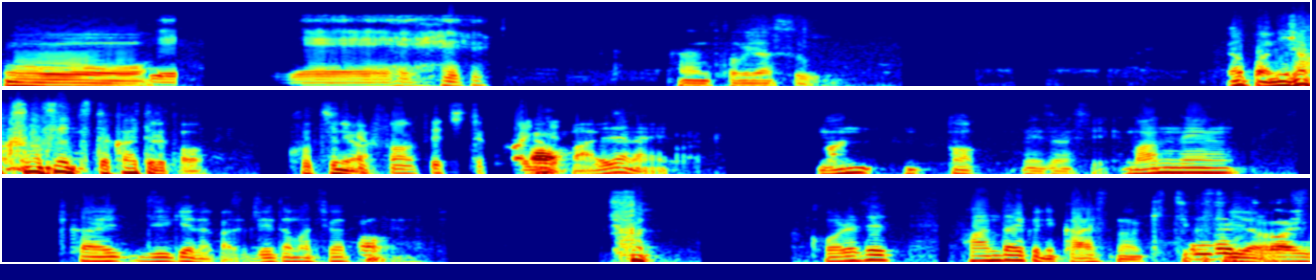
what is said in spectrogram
おお。ええー。なんと飛び出す。やっぱ203センチって書いてると？こっちには。203センチって書いてる。あ、あれじゃない？万、あ、珍しい。万年機械 GK だからデータ間違ってんじゃないこれでファンダイクに返すのは鬼畜すぎだろ。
